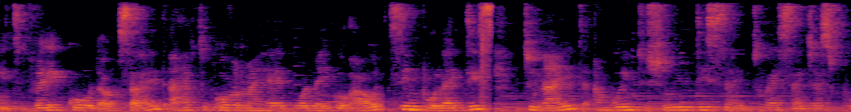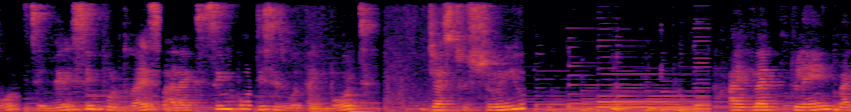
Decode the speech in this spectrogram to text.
It's very cold outside. I have to cover my head when I go out. Simple like this. Tonight, I'm going to show you this uh, dress I just bought. It's a very simple dress. I like simple. This is what I bought just to show you. I like plain, but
